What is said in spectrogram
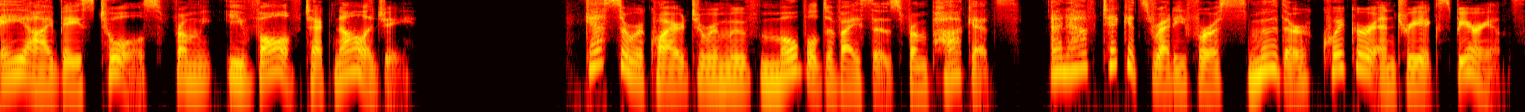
AI based tools from Evolve Technology. Guests are required to remove mobile devices from pockets and have tickets ready for a smoother, quicker entry experience.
